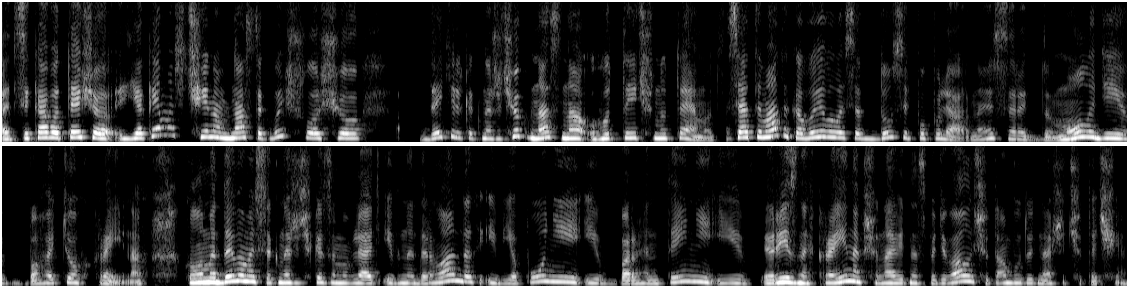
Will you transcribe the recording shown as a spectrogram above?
е, цікаво те, що якимось чином в нас так вийшло, що декілька книжечок в нас на готичну тему. Ця тематика виявилася досить популярною серед молоді в багатьох країнах. Коли ми дивимося, книжечки замовляють і в Нідерландах, і в Японії, і в Аргентині, і в різних країнах, що навіть не сподівалися, що там будуть наші читачі.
